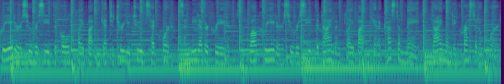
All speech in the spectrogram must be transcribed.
creators who receive the Gold Play button get to tour YouTube's headquarters and meet other creators, while creators who receive the Diamond Play button get a custom-made, diamond-encrusted award.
